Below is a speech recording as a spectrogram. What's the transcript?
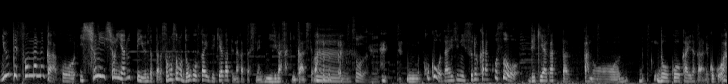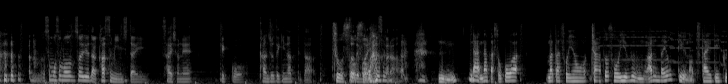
言うてそんななんか、こう、一緒に一緒にやるっていうんだったら、そもそも同好会出来上がってなかったしね、虹ヶ崎に関しては。うん そうだねうん、ここを大事にするからこそ出来上がった、あのー同好会だからね、ここは。うんそもそもそれで言うたらかすみん自体最初ね結構感情的になってたそう人そうそうでもあり。ますからうん、ななんかそこは、またそういう、ちゃんとそういう部分もあるんだよっていうのを伝えていくっ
